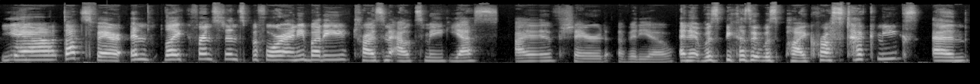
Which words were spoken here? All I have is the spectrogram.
Yeah, that's fair. And like for instance, before anybody tries to outs me, yes, I have shared a video. And it was because it was pie crust techniques. And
